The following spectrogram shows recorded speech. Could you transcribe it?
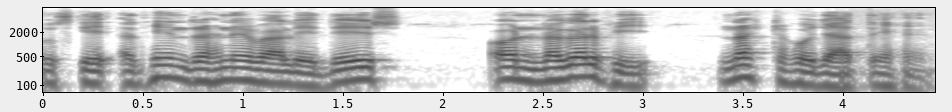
उसके अधीन रहने वाले देश और नगर भी नष्ट हो जाते हैं।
